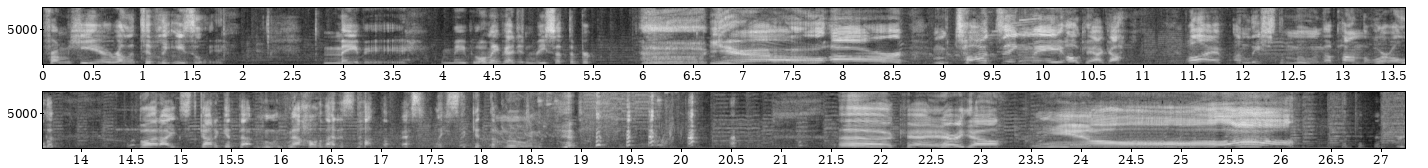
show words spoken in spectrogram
from here relatively easily? Maybe. Maybe. Well, maybe I didn't reset the bird. you are taunting me! Okay, I got... Well, I have unleashed the moon upon the world, but I gotta get that moon now. That is not the best place to get the moon. okay, here we go. We're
